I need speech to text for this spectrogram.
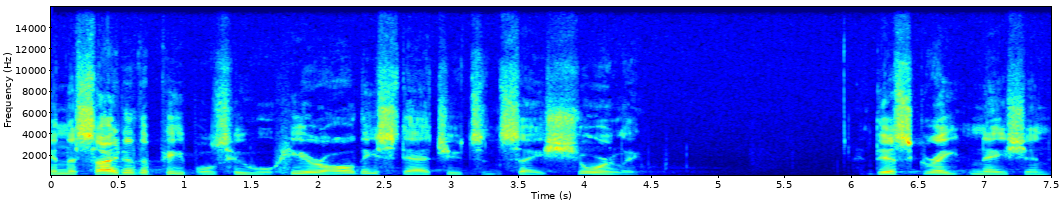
In the sight of the peoples who will hear all these statutes and say, Surely, this great nation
